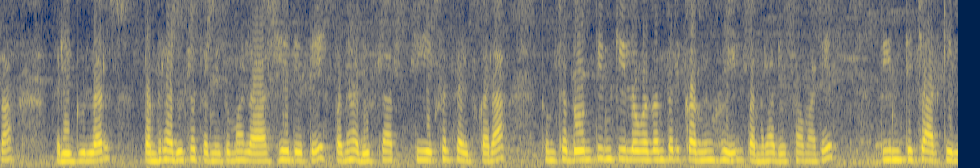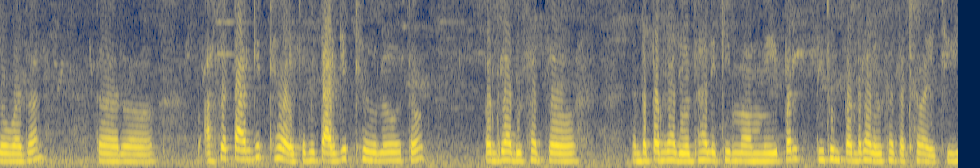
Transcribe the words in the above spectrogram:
जा रेग्युलर पंधरा दिवसाचं मी तुम्हाला हे देते. पंधरा दिवसात ती एक्सरसाइज करा. तुमचं दोन तीन किलो वजन तरी कमी होईल पंधरा दिवसामध्ये. तीन ते चार किलो वजन. तर असं टार्गेट ठेवायचं. मी टार्गेट ठेवलं होतं. पंधरा दिवसाचं नंतर पंधरा दिवस झाले की मग मी परत तिथून पंधरा दिवसाचं ठेवायची.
